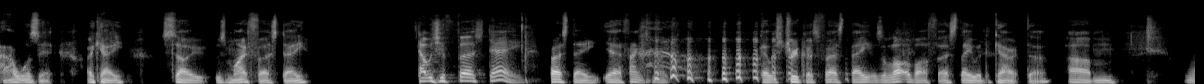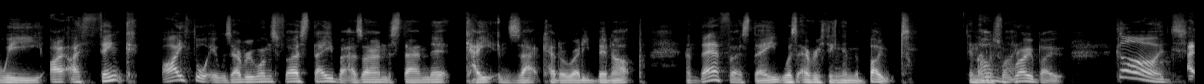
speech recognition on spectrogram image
How was it? Okay, so it was my first day. That was your first day. First day, yeah. Thanks, mate. it was Trucco's first day. It was a lot of our first day with the character. Um, we, I, I think, I thought it was everyone's first day, but as I understand it, Kate and Zach had already been up, and their first day was everything in the boat, in the Oh little my- rowboat. God. I,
